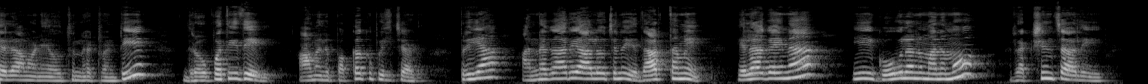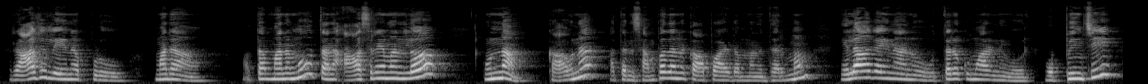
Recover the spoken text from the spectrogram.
చెలామణి అవుతున్నటువంటి ద్రౌపదీదేవి ఆమెను పక్కకు పిలిచాడు. ప్రియా అన్నగారి ఆలోచన యథార్థమే. ఎలాగైనా ఈ గోవులను మనము రక్షించాలి. రాజు లేనప్పుడు మన మనము తన ఆశ్రమంలో ఉన్నాం. కావున అతని సంపదను కాపాడడం మన ధర్మం. ఎలాగైనా నువ్వు ఉత్తర కుమారుని ఒ- ఒప్పించి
